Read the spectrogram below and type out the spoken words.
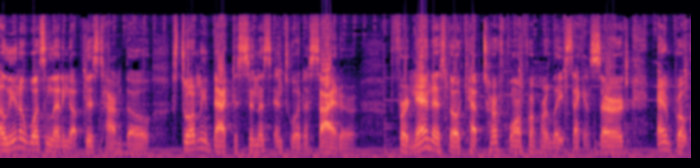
Alina wasn't letting up this time though, storming back to send us into a decider. Fernandez, though, kept her form from her late second surge and broke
